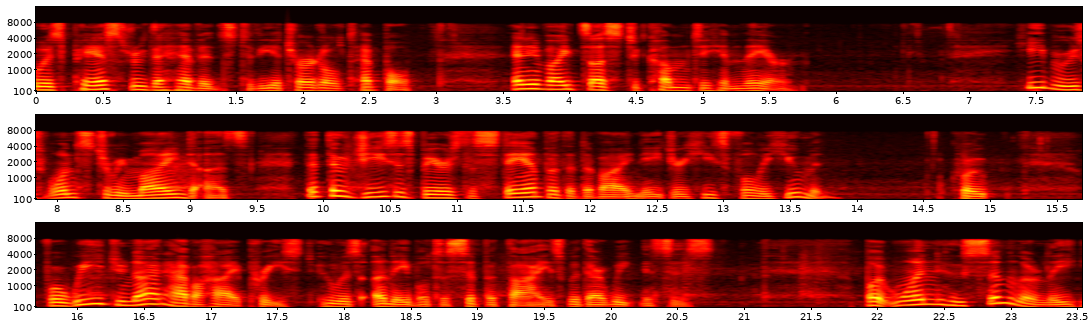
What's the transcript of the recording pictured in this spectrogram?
who has passed through the heavens to the eternal temple and invites us to come to him there. Hebrews wants to remind us that though Jesus bears the stamp of the divine nature, he's fully human. Quote, For we do not have a high priest who is unable to sympathize with our weaknesses, but one who similarly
